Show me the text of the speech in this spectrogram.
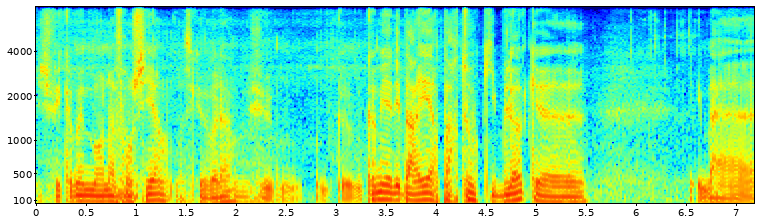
je vais quand même m'en affranchir parce que voilà comme il y a des barrières partout qui bloquent et bah,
